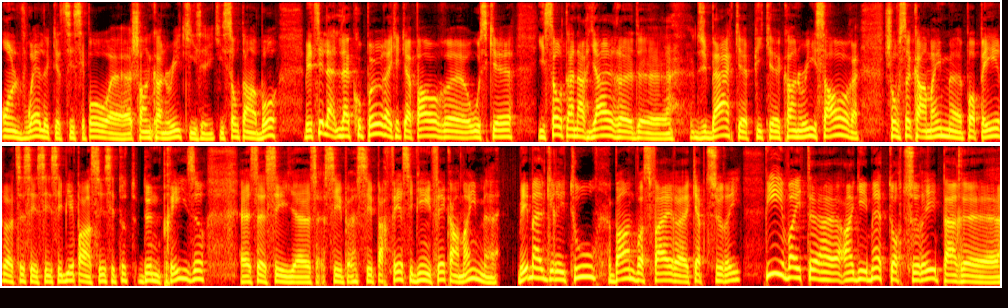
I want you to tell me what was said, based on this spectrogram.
on le voit, là, que c'est pas Sean Connery qui, qui, saute en bas. Mais tu sais, la, la, coupure, à quelque part, où ce que, il saute en arrière de, du bac, puis que Connery sort, je trouve ça quand même pas pire. Tu sais, c'est bien pensé, c'est tout d'une prise. c'est parfait, c'est bien fait quand même. Mais malgré tout, Bond va se faire euh, capturer. Puis il va être, euh, en guillemets, torturé par euh,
